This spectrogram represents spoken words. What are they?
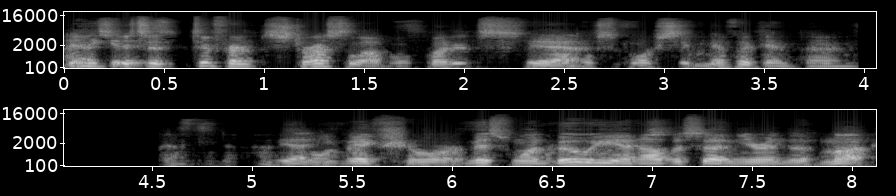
I Yeah, think it's, it it's a different stress level, but it's Yeah. almost more significant than. Than Yeah, you make sure Miss one buoy, and all of a sudden you're in the muck.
